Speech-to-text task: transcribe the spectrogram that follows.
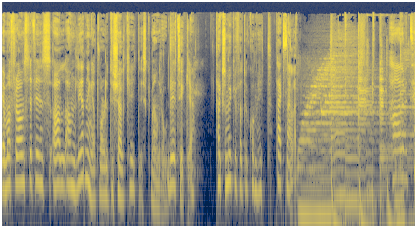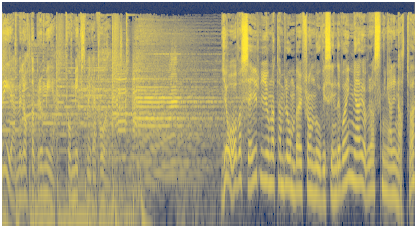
Emma Frans, det finns all anledning att vara lite källkritisk med andra ord. Det tycker jag. Tack så mycket för att du kom hit. Tack snälla. Halv tre med Lotta Bromé på Mix Megapol. Ja, vad säger du Jonathan Blomberg från Moviesin? Det var inga överraskningar i natt va?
